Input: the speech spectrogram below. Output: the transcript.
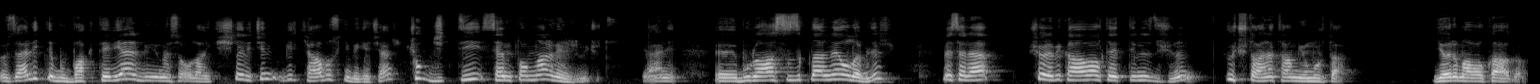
özellikle bu bakteriyel büyümesi olan kişiler için bir kabus gibi geçer. Çok ciddi semptomlar verir vücut. Yani e, bu rahatsızlıklar ne olabilir? Mesela şöyle bir kahvaltı ettiğinizi düşünün. 3 tane tam yumurta, yarım avokado,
